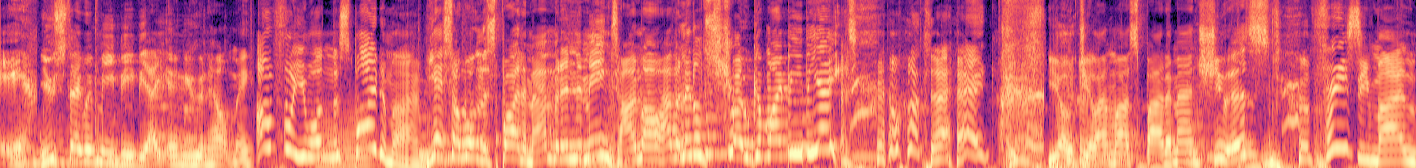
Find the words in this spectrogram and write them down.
You stay with me, BB 8, and you can help me. I thought you wanted the Spider-Man. Yes, I want the Spider Man, but in the meantime, I'll have a little stroke of my BB 8. what the heck? Yo, do you like my Spider Man shooters? Precy, man,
